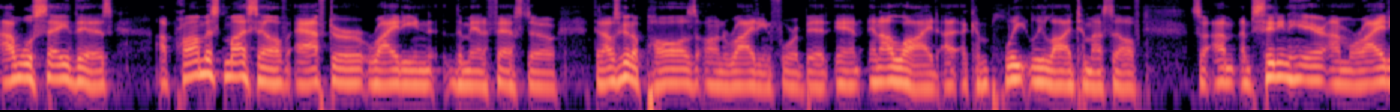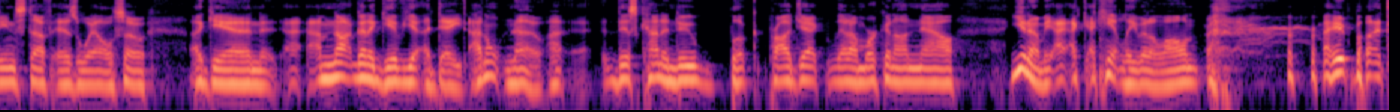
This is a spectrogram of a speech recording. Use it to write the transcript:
I, will say this I promised myself after writing the manifesto that I was going to pause on writing for a bit, and, and I lied. I, I completely lied to myself. So I'm, I'm sitting here, I'm writing stuff as well. So again, I, am not going to give you a date. I don't know. I, this kind of new book project that I'm working on now, you know me, I, I can't leave it alone, right? But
